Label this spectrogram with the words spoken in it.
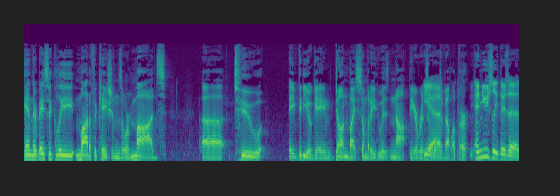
and they're basically modifications or mods uh, to a video game done by somebody who is not the original Yeah. developer. and usually there's a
